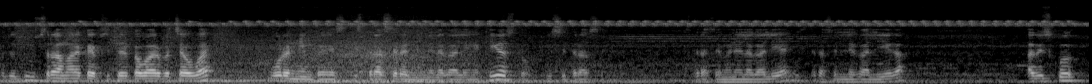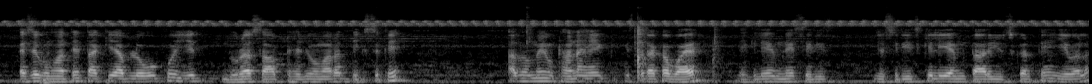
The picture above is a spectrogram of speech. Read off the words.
और जो दूसरा हमारा कैपेसिटर का वायर बचा हुआ है, वो रनिंग का इस तरह से रनिंग में लगा लेंगे, ठीक है दोस्तों? इसी तरह से, इस तरह से मैंने लगा लिया इस तरह से लगा लिएगा। अब इसको ऐसे घुमाते हैं ताकि आप लोगों को ये धुरा साफ्ट है जो हमारा दिख सके। अब हमें उठाना है इस तरह का वायर देख लिए हमने सीरीज़ जो सीरीज़ के लिए हम तार यूज़ करते हैं, ये वाला।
